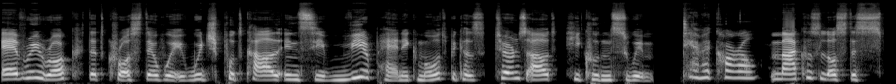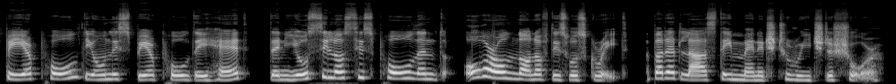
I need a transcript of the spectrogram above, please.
every rock that crossed their way, which put Karl in severe panic mode because turns out he couldn't swim. Damn it, Carl. Marcus lost the spare pole, the only spare pole they had. Then Yossi lost his pole, and overall none of this was great. But at last they managed to reach the shore.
